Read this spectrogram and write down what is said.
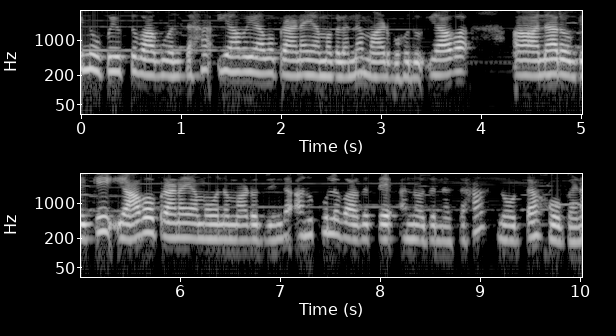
ಇನ್ನು ಉಪಯುಕ್ತವಾಗುವಂತಹ ಯಾವ ಯಾವ ಪ್ರಾಣಾಯಾಮಗಳನ್ನು ಮಾಡಬಹುದು, ಯಾವ ಅನಾರೋಗ್ಯಕ್ಕೆ ಯಾವ ಪ್ರಾಣಾಯಾಮವನ್ನು ಮಾಡೋದ್ರಿಂದ ಅನುಕೂಲವಾಗುತ್ತೆ ಅನ್ನೋದನ್ನು ಸಹ ನೋಡ್ತಾ ಹೋಗೋಣ.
